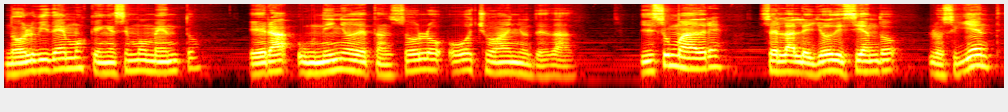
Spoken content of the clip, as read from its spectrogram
No olvidemos que en ese momento era un niño de tan solo 8 años de edad. Y su madre se la leyó diciendo lo siguiente,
